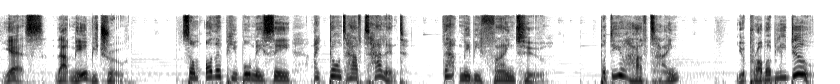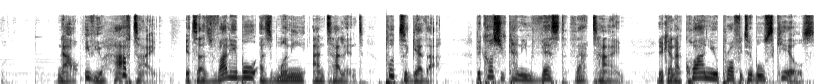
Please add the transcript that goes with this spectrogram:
Yes, that may be true. Some other people may say, I don't have talent. That may be fine too. But do you have time? You probably do. Now, if you have time, it's as valuable as money and talent put together because you can invest that time. You can acquire new profitable skills.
